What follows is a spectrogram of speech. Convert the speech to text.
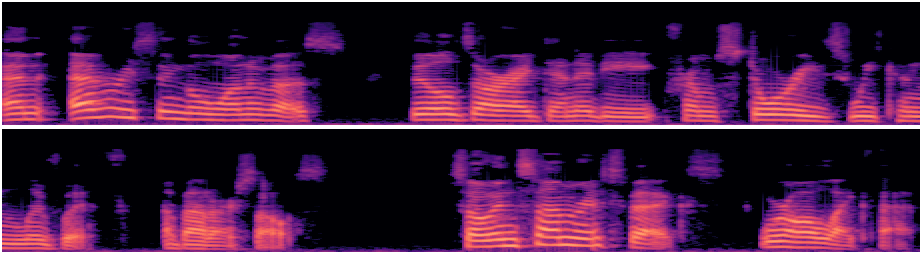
And every single one of us builds our identity from stories we can live with about ourselves. So in some respects, we're all like that.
